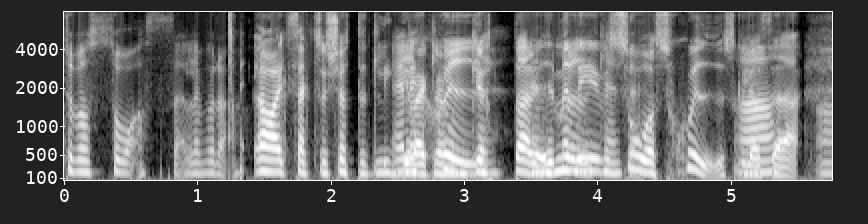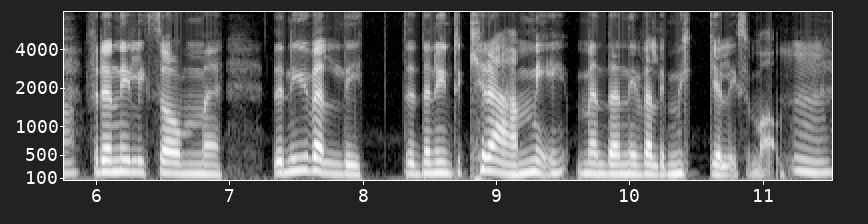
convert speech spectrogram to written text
typ av sås eller vadå? Ja exakt så köttet ligger eller verkligen sky. göttar i. Men det är såssky skulle ja, jag säga. Ja. För den är liksom, den är ju väldigt, den är ju inte krämig men den är väldigt mycket liksom av. Mm.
